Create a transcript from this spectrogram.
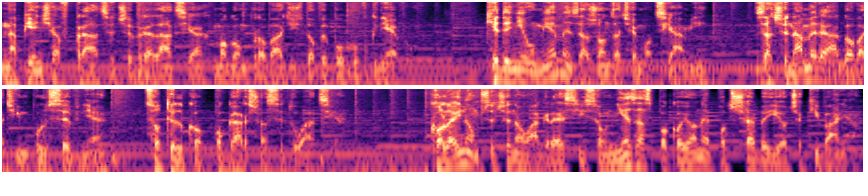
napięcia w pracy czy w relacjach mogą prowadzić do wybuchów gniewu. Kiedy nie umiemy zarządzać emocjami, zaczynamy reagować impulsywnie, co tylko pogarsza sytuację. Kolejną przyczyną agresji są niezaspokojone potrzeby i oczekiwania.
